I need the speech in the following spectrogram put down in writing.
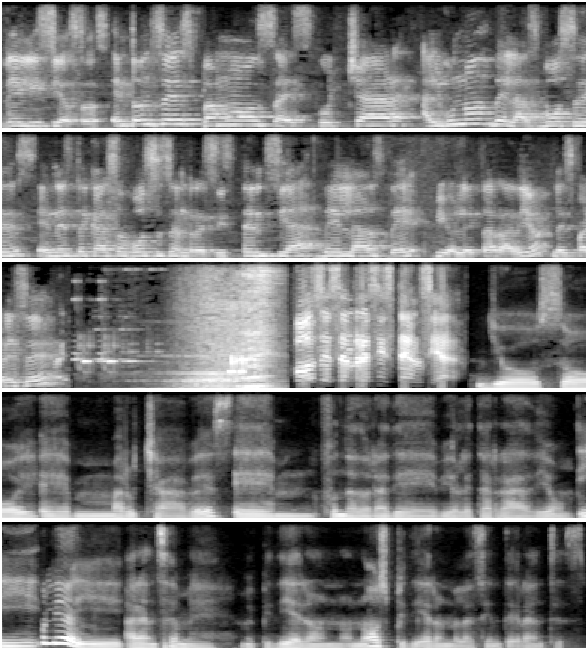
deliciosos. Entonces, vamos a escuchar algunas de las voces, en este caso voces en resistencia de las de Violeta Radio. ¿Les parece? Voces en Resistencia. Yo soy eh, Maru Chávez, em, fundadora de Violeta Radio. Y Julia y Aranza me, pidieron o nos pidieron a las integrantes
